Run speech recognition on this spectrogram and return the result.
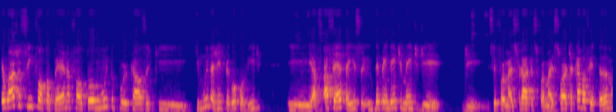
eu acho sim que faltou perna, faltou muito por causa que, que muita gente pegou Covid e afeta isso, independentemente de, de se for mais fraca, se for mais forte, acaba afetando.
